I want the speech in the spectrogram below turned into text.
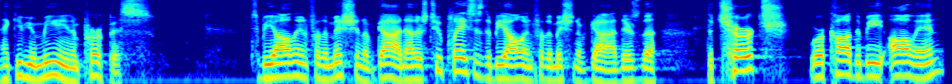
And I give you meaning and purpose to be all in for the mission of God. Now, there's two places to be all in for the mission of God. There's the, the church, we're called to be all in.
